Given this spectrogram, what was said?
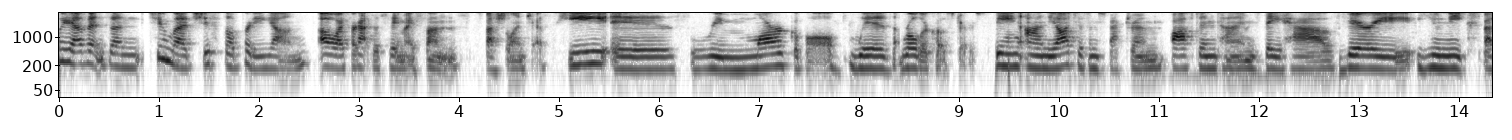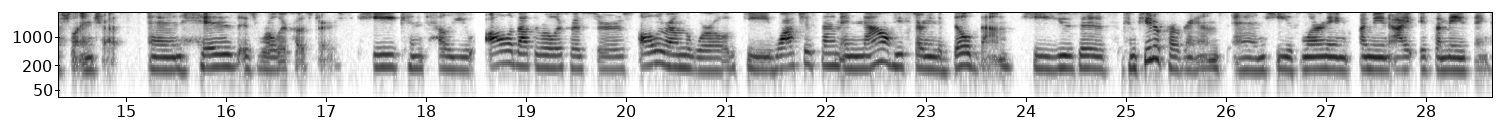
we haven't done too much. She's still pretty young. Oh, I forgot to say my son's special interest. He is remarkable with roller coasters. Being on the autism spectrum, oftentimes they have very unique special interests, and his is roller coasters. He can tell you all about the roller coasters all around the world. He watches them, and now he's starting to build them. He uses computer programs and he's learning. I mean, I it's amazing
